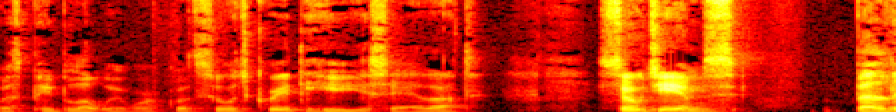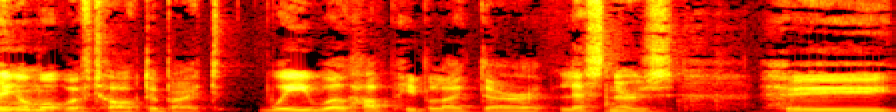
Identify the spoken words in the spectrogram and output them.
with people that we work with. So it's great to hear you say that. So James, building on what we've talked about, we will have people out there, listeners, who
